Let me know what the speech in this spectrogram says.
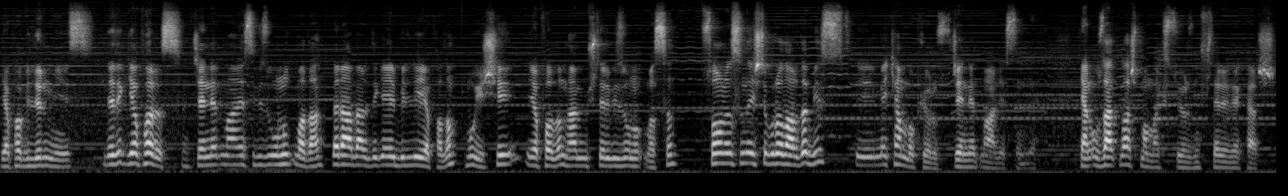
yapabilir miyiz? Dedik yaparız. Cennet Mahallesi bizi unutmadan beraber dedik el birliği yapalım. Bu işi yapalım hem müşteri bizi unutmasın. Sonrasında işte buralarda biz e, mekan bakıyoruz Cennet Mahallesi'nde. Yani uzaklaşmamak istiyoruz müşterilere karşı.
